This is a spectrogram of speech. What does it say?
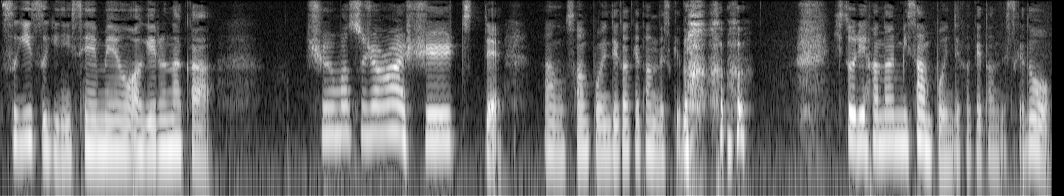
次々に声明を上げる中週末じゃないしっつってあの散歩に出かけたんですけど 一人花見散歩に出かけたんですけど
